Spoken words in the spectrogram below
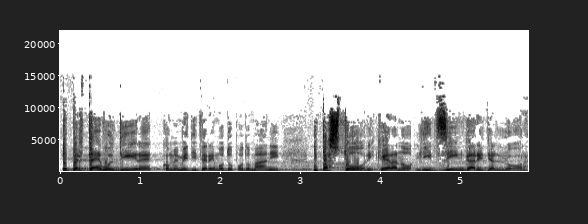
E per te vuol dire, come mediteremo dopodomani, i pastori, che erano gli zingari di allora.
